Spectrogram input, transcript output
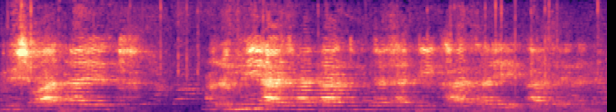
विश्वास आहे मी राजमाता तुमच्यासाठी खास आहे खास आहे. धन्यवाद.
